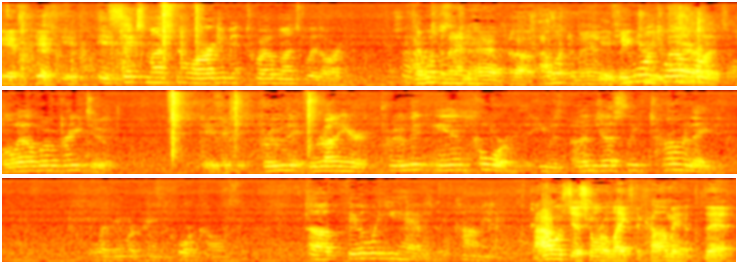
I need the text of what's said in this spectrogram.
if, if, if, It's six months, no argument, twelve months with argument. I want the man to have, uh, I want the man to If be you want treated twelve fairly. months, the only way I will agree to it is if it's proven, if we're right here, proven in court that he was unjustly terminated. Well, then we're paying court costs. Uh, Phil, what do you have to comment? I was just gonna make the comment that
